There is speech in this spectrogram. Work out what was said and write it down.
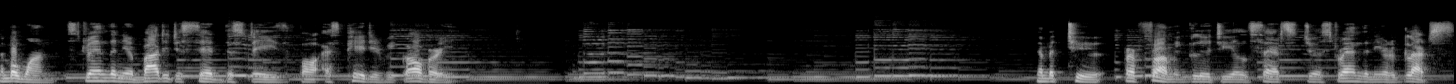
Number 1. Strengthen your body to set the stage for a speedy recovery. Number 2. Perform gluteal sets to strengthen your glutes.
